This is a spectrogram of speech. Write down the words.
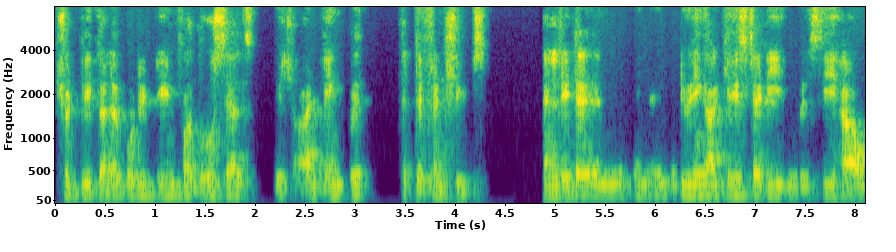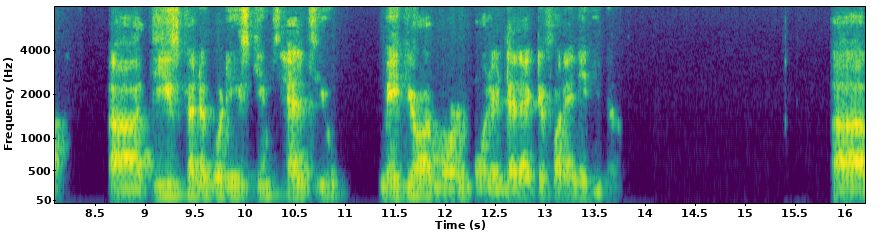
should be color coded green for those cells which are linked with the different sheets and later in, in, in during our case study you will see how uh, these color coding schemes helps you make your model more interactive for any reader. Uh,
